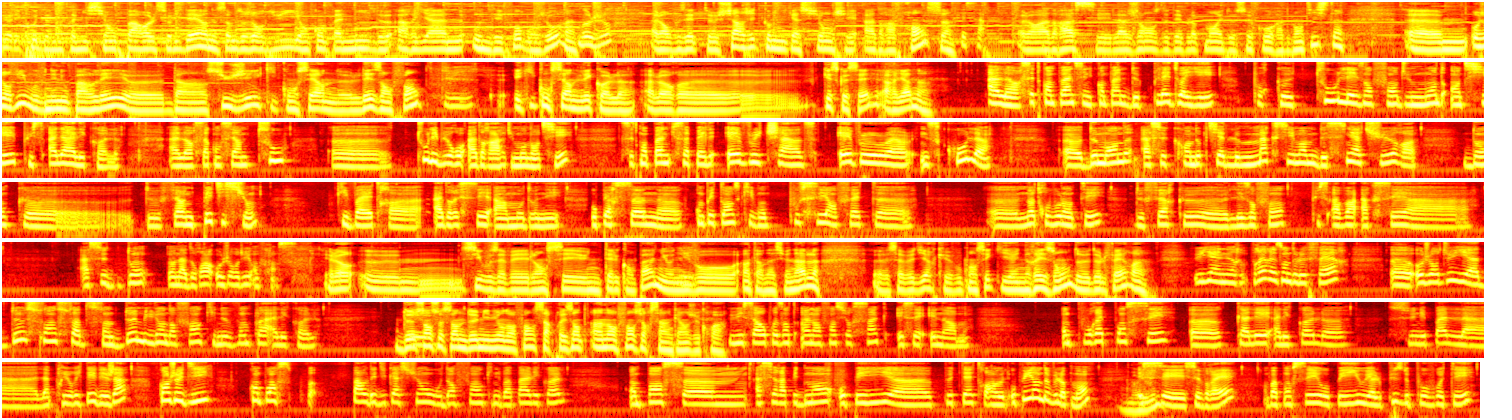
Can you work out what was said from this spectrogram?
À l'écoute de notre émission Parole solidaire. Nous sommes aujourd'hui en compagnie de Ariane Undefo. Bonjour. Bonjour. Alors vous êtes chargée de communication chez ADRA France. C'est ça. Alors ADRA, c'est l'agence de développement et de secours adventiste. Euh, aujourd'hui, vous venez nous parler euh, d'un sujet qui concerne les enfants oui. et qui concerne l'école. Alors, euh, qu'est-ce que c'est, Ariane? Alors, cette campagne, c'est une campagne de plaidoyer pour que tous les enfants du monde entier puissent aller à l'école. Alors, ça concerne euh, tous les bureaux ADRA du monde entier. Cette campagne qui s'appelle Every Child Everywhere in School euh, demande à ce qu'on obtienne le maximum de signatures, donc euh, de faire une pétition qui va être adressée à un moment donné aux personnes compétentes qui vont pousser en fait notre volonté de faire que euh, les enfants puissent avoir accès à, à ce dont on a droit aujourd'hui en France. Et alors, euh, si vous avez lancé une telle campagne au Oui. niveau international, euh, ça veut dire que vous pensez qu'il y a une raison de, de le faire? Oui, il y a une vraie raison de le faire. Euh, aujourd'hui, il y a 262 millions d'enfants qui ne vont pas à l'école. 262 millions d'enfants, ça représente un enfant sur cinq, hein, je crois. Oui, ça représente un enfant sur cinq et c'est énorme. On pourrait penser euh, qu'aller à l'école, euh, ce n'est pas la, la priorité déjà. Quand je dis qu'on pense, parle d'éducation ou d'enfants qui ne va pas à l'école, on pense euh, assez rapidement aux pays peut-être en- aux pays en développement. Oui. Et c'est vrai. On va penser aux pays où il y a le plus de pauvreté.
